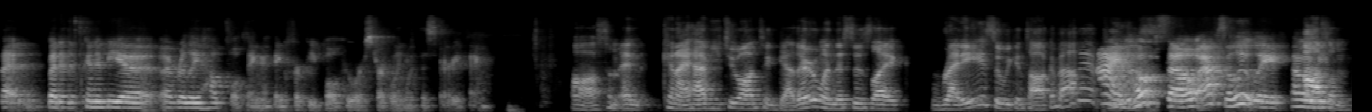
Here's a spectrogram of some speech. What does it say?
but but it's going to be a, a really helpful thing, I think, for people who are struggling with this very thing. Awesome. And can I have you two on together when this is like ready so we can talk about it? Please? I hope so. Absolutely. Awesome.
